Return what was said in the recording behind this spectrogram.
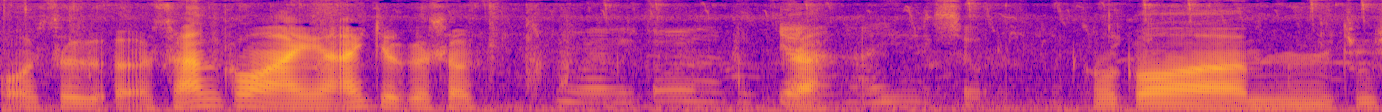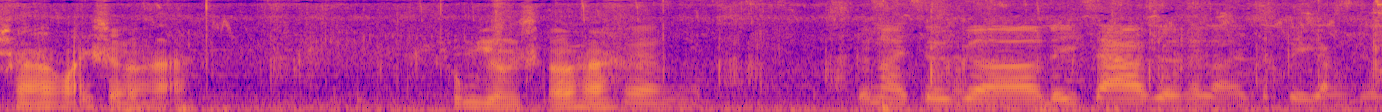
Ủa sư ờ, sáng có ai ấy chưa cơ sư? Vâng, có Dạ. cha ấy sửa Có, có um, chú sáu ấy sữa hả? Cúng dường sữa hả? vâng. Bữa nay sư ờ, đi xa chưa hay là chắc đi gần chưa?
